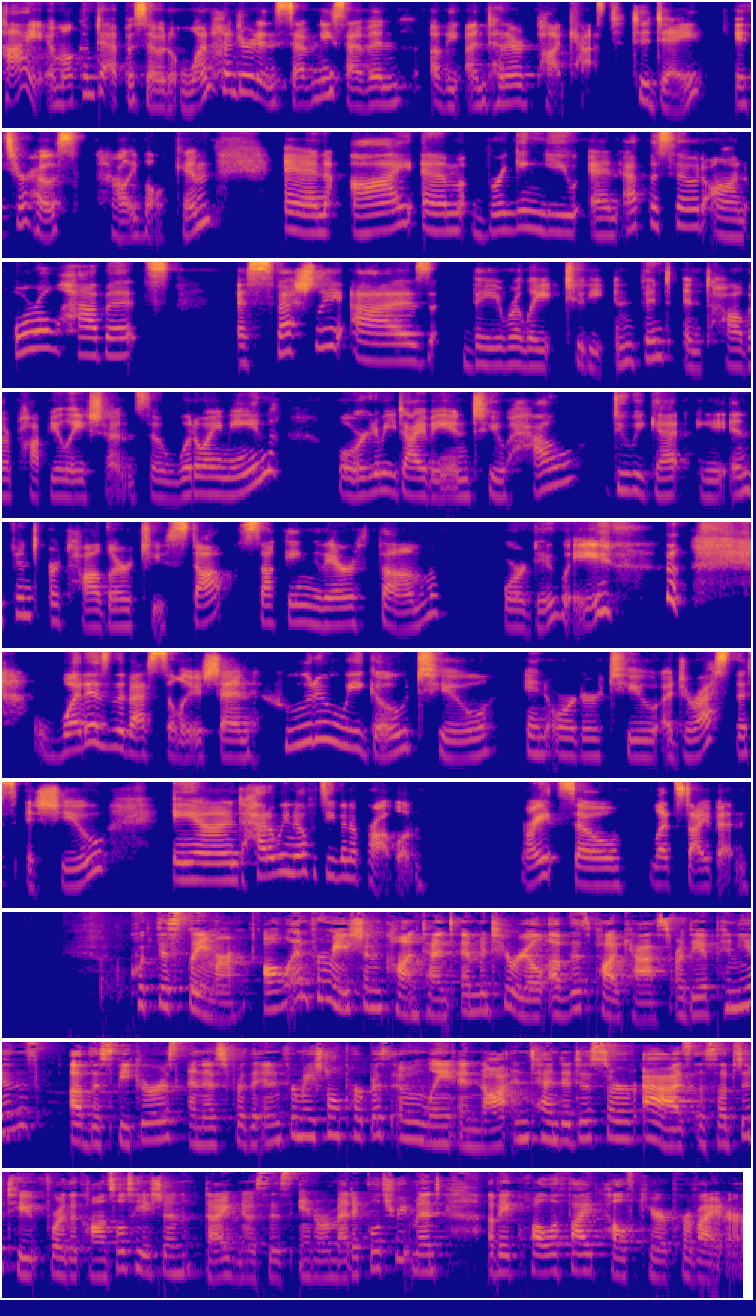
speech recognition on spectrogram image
Hi, and welcome to episode 177 of the Untethered podcast. Today, it's your host, Hallie Bulkin, and I am bringing you an episode on oral habits, especially as they relate to the infant and toddler population. So, what do I mean? Well, we're going to be diving into how do we get an infant or toddler to stop sucking their thumb, or do we? what is the best solution? Who do we go to in order to address this issue? And how do we know if it's even a problem? Right. So let's dive in. Quick disclaimer all information, content, and material of this podcast are the opinions of the speakers and is for the informational purpose only and not intended to serve as a substitute for the consultation, diagnosis, and or medical treatment of a qualified healthcare provider.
